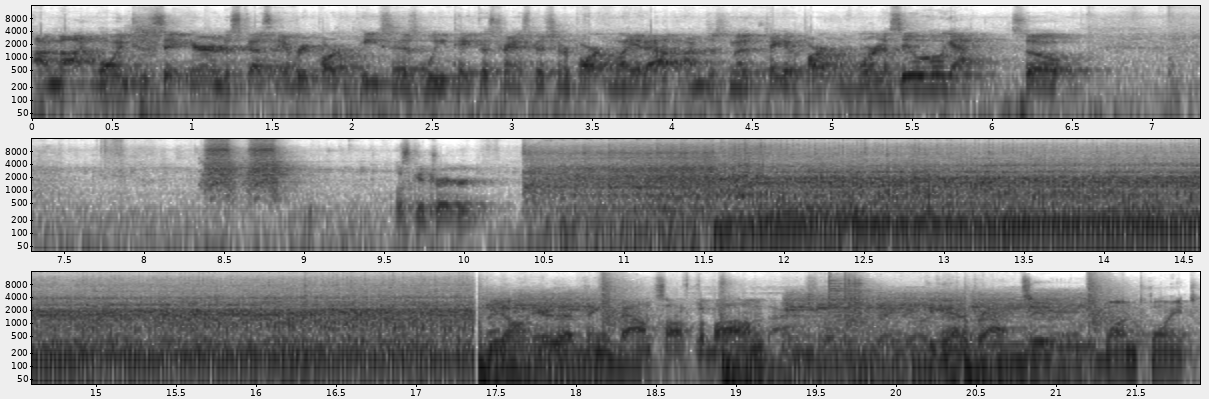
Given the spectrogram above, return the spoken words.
I'm not going to sit here and discuss every part and piece as we take this transmission apart and lay it out. I'm just going to take it apart and we're going to see what we got. So let's get triggered. You don't hear that thing bounce off the bottom, you got a problem. Zero. 1.170.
